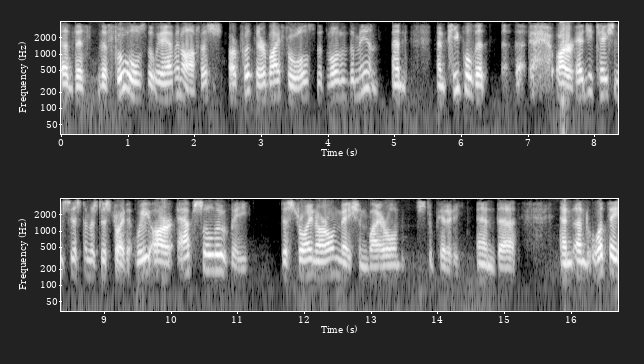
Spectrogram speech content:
the the fools that we have in office are put there by fools that voted them in, and and people that our education system has destroyed it. We are absolutely destroying our own nation by our own stupidity. And uh, and and what they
